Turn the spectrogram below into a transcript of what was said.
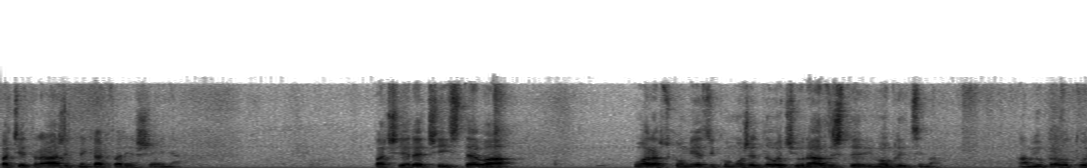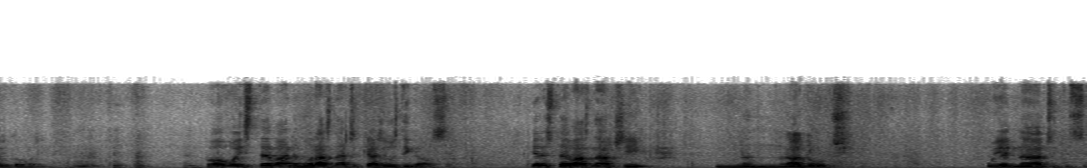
Pa će tražiti nekakva rješenja. Pa će reći iz teva u arapskom jeziku može doći u različitim oblicima. A mi upravo to i govorimo. Pa ovo iz teva ne mora znači, kaže, uzdigao se. Jer iz teva znači nadoći, ujednačiti se,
